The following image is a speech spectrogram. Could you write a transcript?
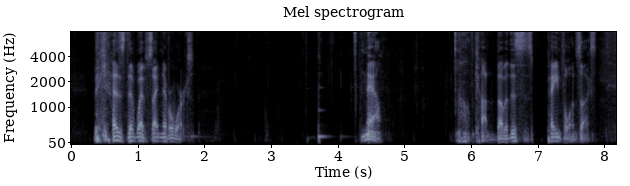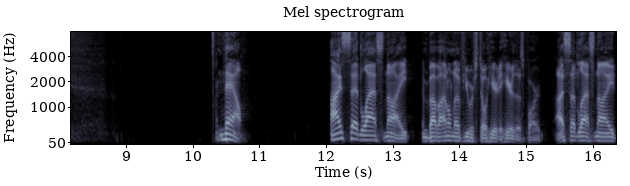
because the website never works. Now, oh God, Bubba, this is painful and sucks. Now, I said last night, and Bubba, I don't know if you were still here to hear this part. I said last night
